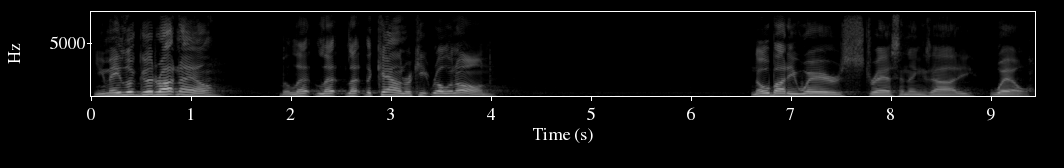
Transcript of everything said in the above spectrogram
You may look good right now, but let, let, let the calendar keep rolling on. Nobody wears stress and anxiety well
